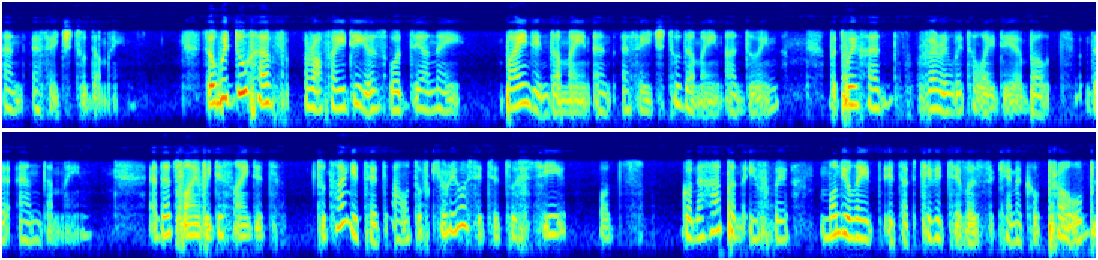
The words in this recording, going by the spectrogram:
and SH2 domain. So we do have rough ideas what DNA binding domain and SH2 domain are doing, but we had very little idea about the N domain. And that's why we decided to target it out of curiosity to see what's going to happen if we modulate its activity with chemical probes.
